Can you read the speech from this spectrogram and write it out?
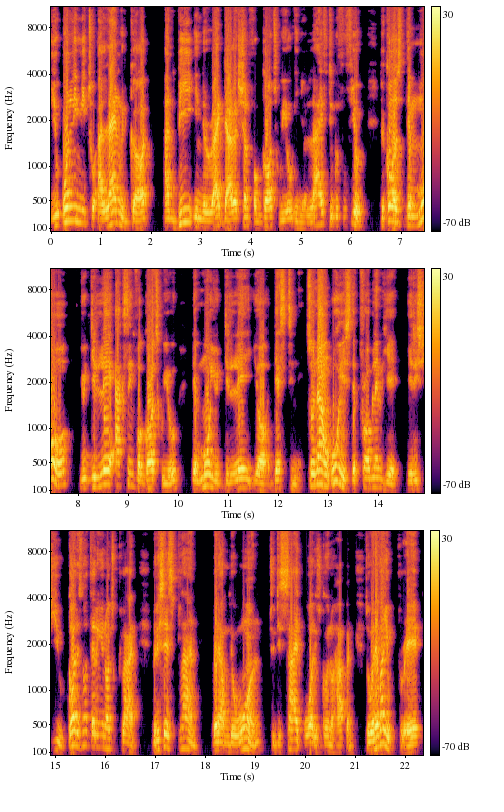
You only need to align with God and be in the right direction for God's will in your life to be fulfilled. Because the more you delay asking for God's will, the more you delay your destiny. So now, who is the problem here? It is you. God is not telling you not to plan, but He says plan, but I'm the one to decide what is going to happen. So whenever you pray,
